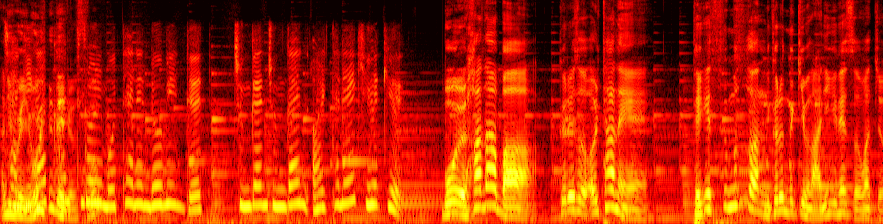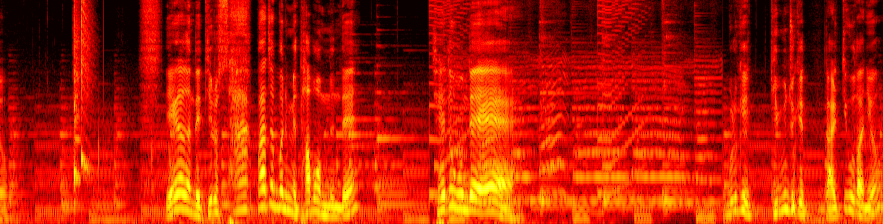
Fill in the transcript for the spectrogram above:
아니 왜 여기 내렸어? 컨트롤 못하는 놈인 듯 중간중간 얼탄에 기획기획. 뭘 하나 봐. 그래서 얼타네 되게 스무스한 그런 느낌은 아니긴 했어 맞죠? 얘가 근데 뒤로 싹 빠져버리면 답 없는데? 쟤도 근데 뭐 이렇게 기분 좋게 날뛰고 다녀?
